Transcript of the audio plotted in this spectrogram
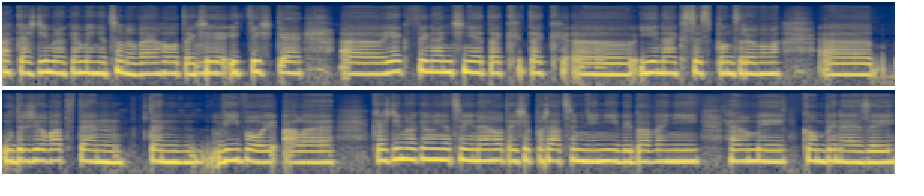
a každým rokem je něco nového, takže mm. je i těžké uh, jak finančně, tak, tak uh, jinak se sponzorovama uh, udržovat ten ten vývoj, ale každým rokem je něco jiného, takže pořád se mění vybavení, helmy, kombinézy.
